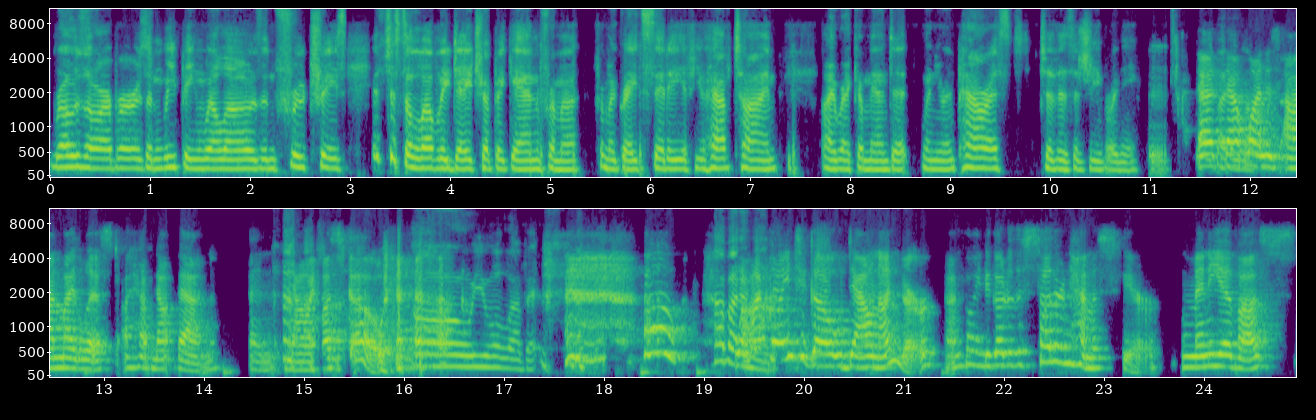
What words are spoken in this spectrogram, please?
rose arbors and weeping willows and fruit trees. It's just a lovely day trip again from a from a great city. If you have time, I recommend it when you're in Paris to visit Giverny. That that one is on my list. I have not been, and now I must go. oh, you will love it. oh, how about well, I'm going to go down under. I'm going to go to the southern hemisphere. Many of us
